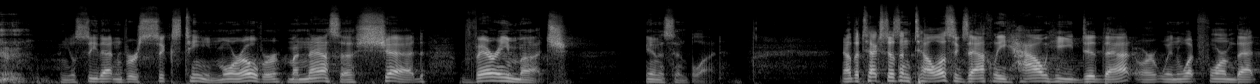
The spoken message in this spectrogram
and you'll see that in verse 16. Moreover, Manasseh shed very much innocent blood. Now, the text doesn't tell us exactly how he did that or in what form that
